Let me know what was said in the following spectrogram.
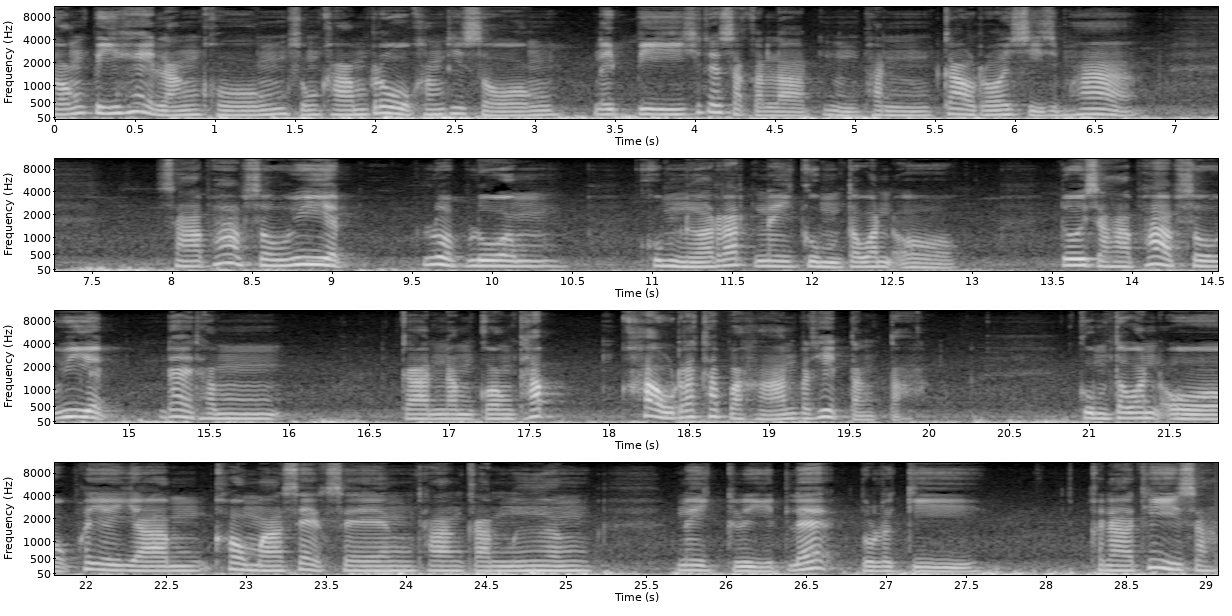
สองปีให้หลังของสงครามโลกครั้งที่สองในปีคริสตศักราช1945 สหภาพโซเวียตรวบรวมคุมเหนือรัฐในกลุ่มตะวันออก โดยสหภาพโซเวียตได้ทำการนำกองทัพเข้ารัฐประหารประเทศต่างๆ กลุ่มตะวันออกพยายามเข้ามาแทรกแซงทางการเมือง ในกรีซและตุรกี ขณะที่สห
